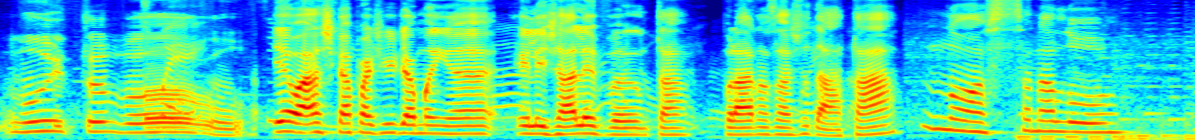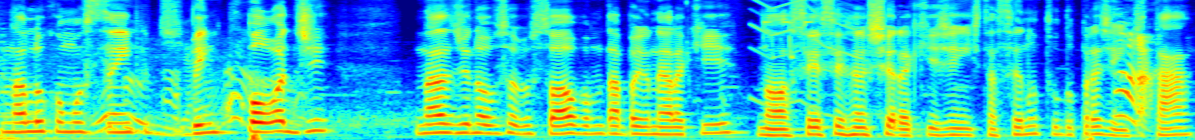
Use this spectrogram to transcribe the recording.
Muito bom. Eu acho que a partir de amanhã ele já levanta pra nos ajudar, tá? Nossa, Nalu. Nalu, como sempre, bem pode. Nada de novo sobre o sol, vamos dar banho nela aqui. Nossa, esse rancheiro aqui, gente, tá sendo tudo pra gente, tá?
